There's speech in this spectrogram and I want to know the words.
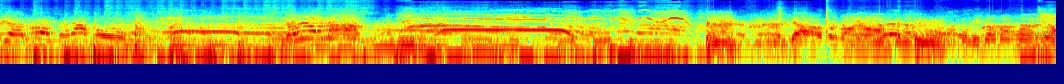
viva el rock, carajo! ¡Que viva el rock! Ya, ahora vamos un poquito más arriba.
